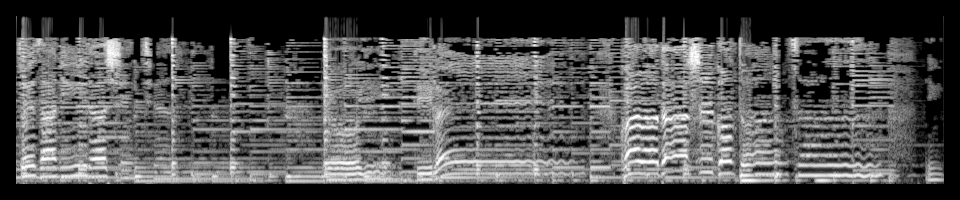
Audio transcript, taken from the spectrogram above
醉在你的心间，流一滴泪。快乐的时光短暂，一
